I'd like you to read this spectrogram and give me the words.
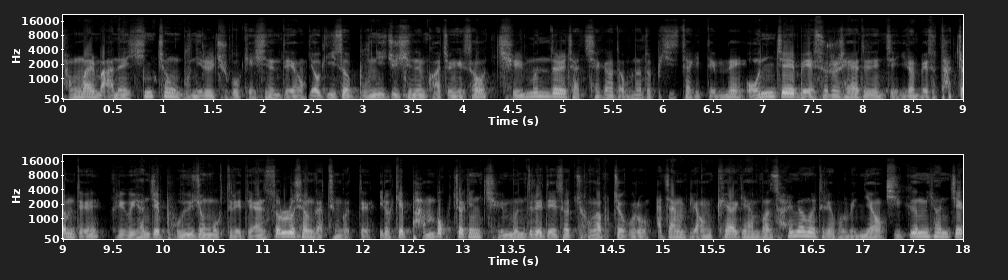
정말 많은 신청 문의를 주고 계시는데요. 여기서 문의 주시는 과정에서 질문들 자체가 너무나도 비슷하기 때문에 언제 매수를 해야 되는지 이런 매수 타점들 그리고 현재 보유 종목들에 대한 솔루션 같은 것들 이렇게 반복적인 질문들에 대해서 종합적으로 가장 명쾌하게 한번 설명을 드려보면요. 지금 현재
